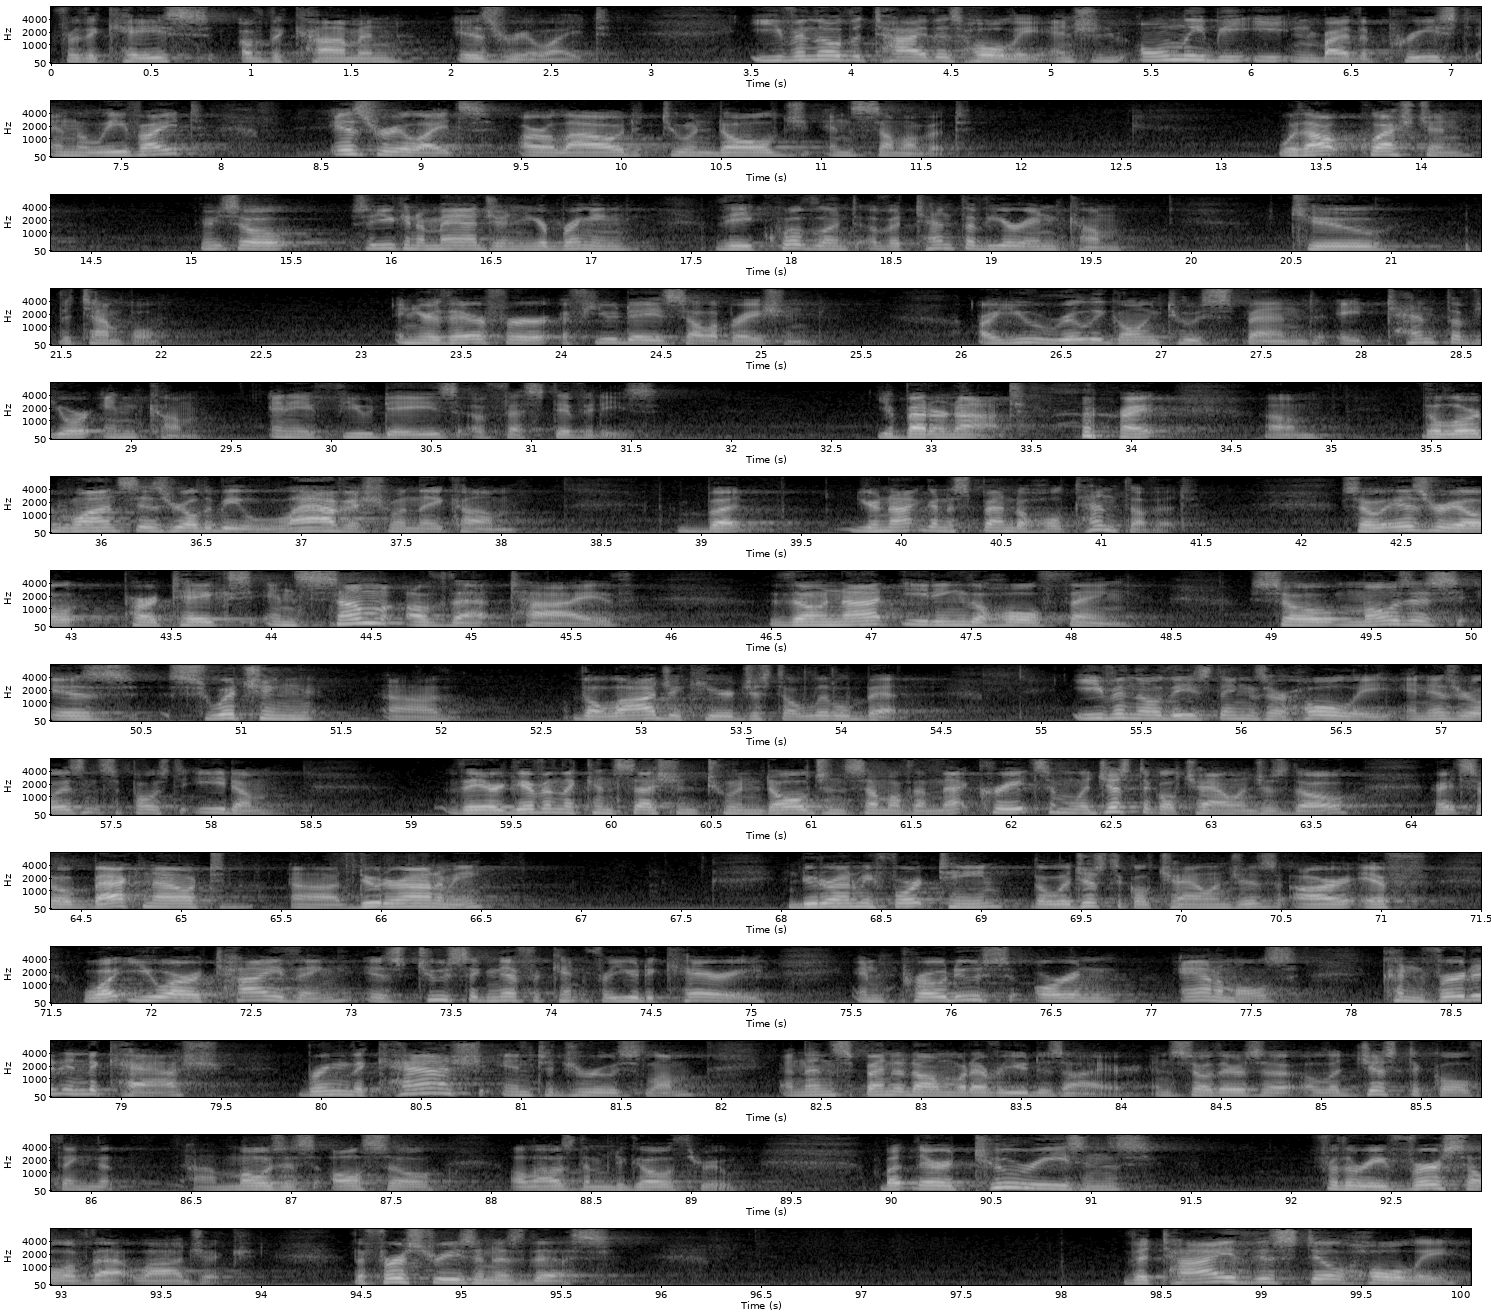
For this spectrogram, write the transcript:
for the case of the common Israelite. Even though the tithe is holy and should only be eaten by the priest and the Levite, Israelites are allowed to indulge in some of it. Without question, so, so you can imagine you're bringing the equivalent of a tenth of your income to the temple, and you're there for a few days' celebration. Are you really going to spend a tenth of your income in a few days of festivities? You better not, right? Um, the Lord wants Israel to be lavish when they come, but you're not going to spend a whole tenth of it. So Israel partakes in some of that tithe, though not eating the whole thing. So Moses is switching uh, the logic here just a little bit. Even though these things are holy and Israel isn't supposed to eat them, they are given the concession to indulge in some of them. That creates some logistical challenges, though. Right, so back now to uh, Deuteronomy. In Deuteronomy 14, the logistical challenges are if what you are tithing is too significant for you to carry in produce or in animals, convert it into cash, bring the cash into Jerusalem, and then spend it on whatever you desire. And so there's a, a logistical thing that uh, Moses also allows them to go through. But there are two reasons for the reversal of that logic. The first reason is this the tithe is still holy,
